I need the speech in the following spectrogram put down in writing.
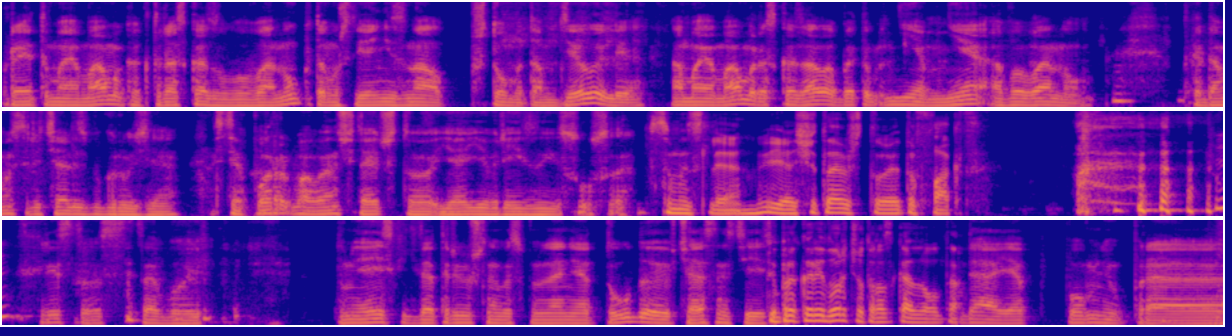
Про это моя мама как-то рассказывала Вовану, потому что я не знал, что мы там делали, а моя мама рассказала об этом не мне, а Вовану, когда мы встречались в Грузии. С тех пор Вован считает, что я еврей за Иисуса. В смысле? Я считаю, что это факт. Христос с тобой. У меня есть какие-то отрывочные воспоминания оттуда, в частности, есть... Ты про коридор что-то рассказывал там. Да, я помню про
